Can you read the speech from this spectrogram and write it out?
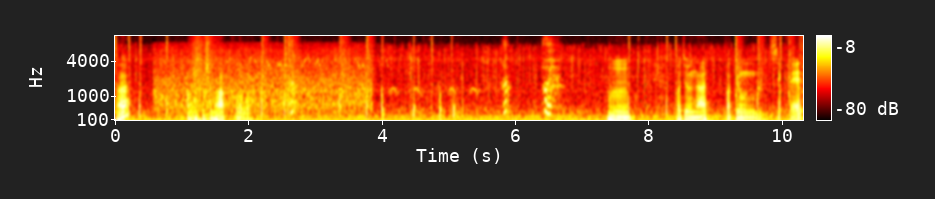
ha? Am văzut ceva acolo. Hmm. Poate un alt, poate un secret?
